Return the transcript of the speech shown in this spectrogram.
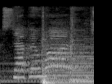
Step Snapping one.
